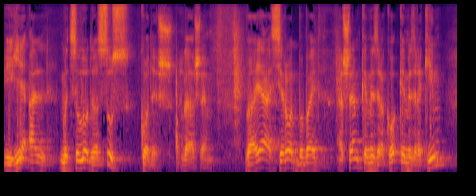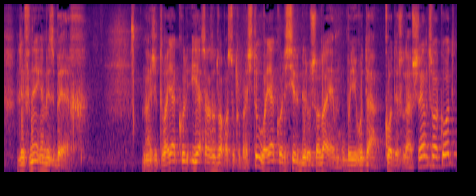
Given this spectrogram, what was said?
и Е аль Мецелода Сус Кодеш Лашем. Вая Сирот Бабайт Ашем Кемизраким Лифнега Мизбех. Значит, твоя коль, я сразу два посука прочту. Вая коль сир берушалаем у Иуда кодеш лашем цвакот,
